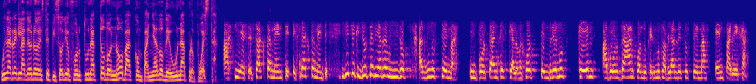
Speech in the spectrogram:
Una regla de oro de este episodio, Fortuna, todo no va acompañado de una propuesta. Así es, exactamente, exactamente. Y dice que yo te había reunido algunos temas importantes que a lo mejor tendremos que abordar cuando queremos hablar de estos temas en pareja.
